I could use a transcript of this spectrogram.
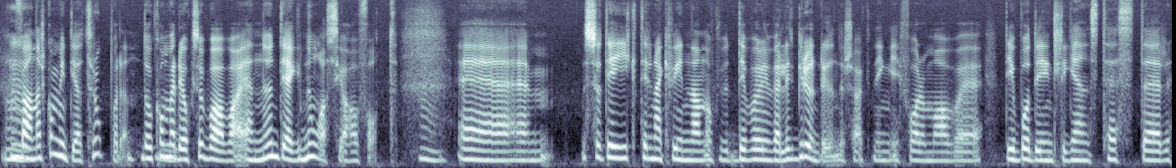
Mm. För annars kommer inte jag tro på den. Då kommer Mm. det också bara vara ännu en diagnos jag har fått. Mm. Ehm, så jag gick till den här kvinnan och det var en väldigt grundlig undersökning i form av eh, Det är både intelligenstester,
